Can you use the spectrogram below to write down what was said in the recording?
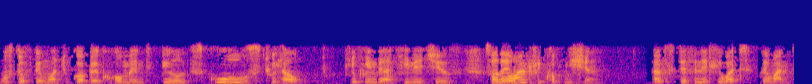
most of them want to go back home and build schools to help people in their villages. So they want recognition. That's definitely what they want,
